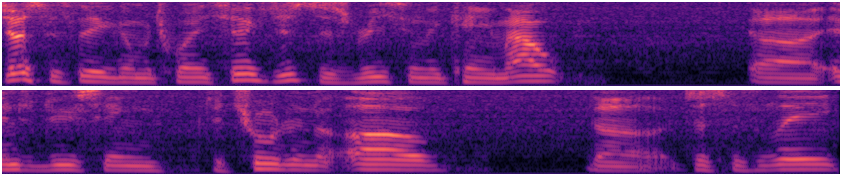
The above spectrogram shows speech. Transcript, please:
Justice League number 26 just as recently came out, uh, introducing the children of the Justice League.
